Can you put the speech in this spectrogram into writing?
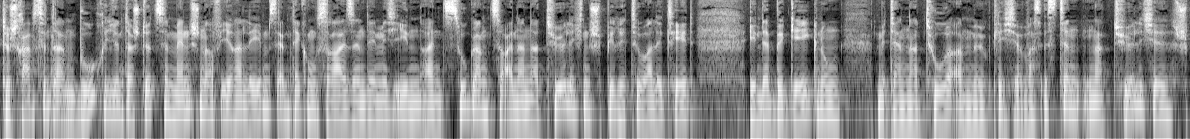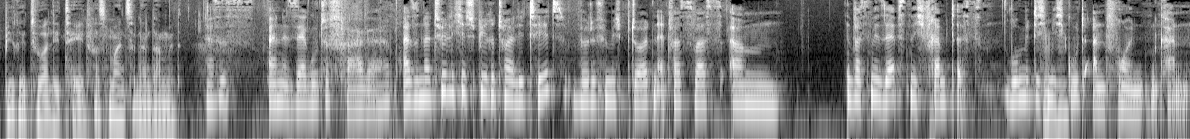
Du schreibst in deinem Buch, ich unterstütze Menschen auf ihrer Lebensentdeckungsreise, indem ich ihnen einen Zugang zu einer natürlichen Spiritualität in der Begegnung mit der Natur ermögliche. Was ist denn natürliche Spiritualität? Was meinst du denn damit? Das ist eine sehr gute Frage. Also natürliche Spiritualität würde für mich bedeuten etwas, was ähm, was mir selbst nicht fremd ist, womit ich mhm. mich gut anfreunden kann.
